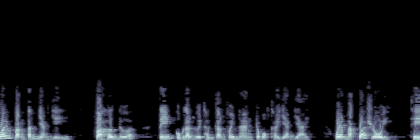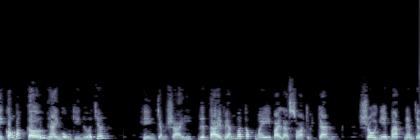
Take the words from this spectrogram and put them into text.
với bản tánh dạng dĩ, và hơn nữa, Tiến cũng là người thân cận với nàng trong một thời gian dài. Quen mặt quá rồi, thì còn mắc cỡ ngại ngùng gì nữa chứ. Hiền chậm rãi, đưa tay vén mớ tóc mây bay là xòa trước trán, rồi nghiêng mặt ném cho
